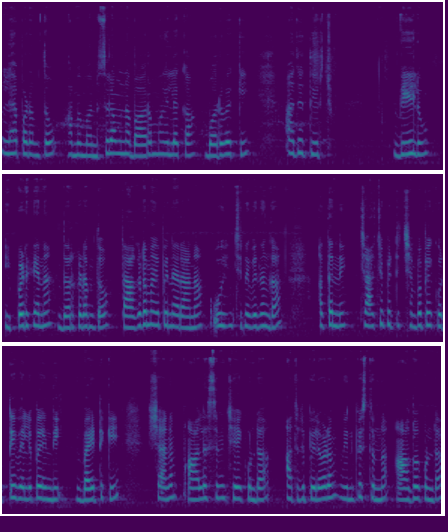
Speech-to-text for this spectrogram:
లేపడంతో ఆమె మనసులో ఉన్న భారం మోయలేక బరువెక్కి అది తీర్చు. వీలు ఇప్పటికైనా దొరకడంతో తాగడం అయిపోయిన రానా ఊహించిన విధంగా అతన్ని చాచిపెట్టి చెంపపై కొట్టి వెళ్ళిపోయింది. బయటికి క్షణం ఆలస్యం చేయకుండా అతడి పిలవడం వినిపిస్తున్న ఆగకుండా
